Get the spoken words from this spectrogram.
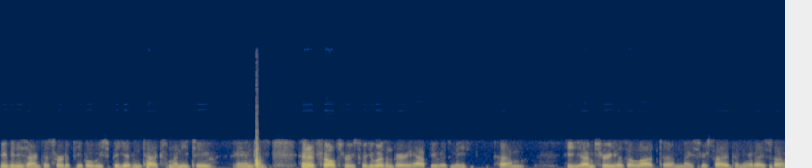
maybe these aren't the sort of people we should be giving tax money to, and and it fell through. So he wasn't very happy with me. Um, he, I'm sure he has a lot um, nicer side than what I saw.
